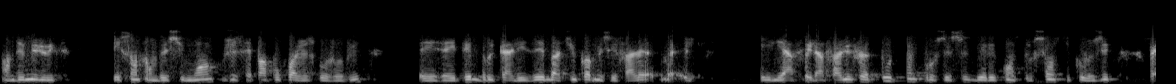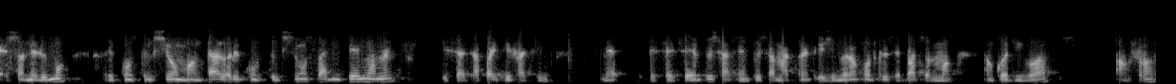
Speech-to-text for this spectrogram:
en 2008. Ils sont tombés sur moi, je ne sais pas pourquoi jusqu'à aujourd'hui. Et j'ai été brutalisé, battu comme il fallait il, il a fallu faire tout un processus de reconstruction psychologique personnellement, reconstruction mentale, reconstruction sanitaire moi-même. Et ça n'a pas été facile. Mais c'est un peu ça, c'est un peu ça ma crainte. Et je me rends compte que ce n'est pas seulement en Côte d'Ivoire, en France,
